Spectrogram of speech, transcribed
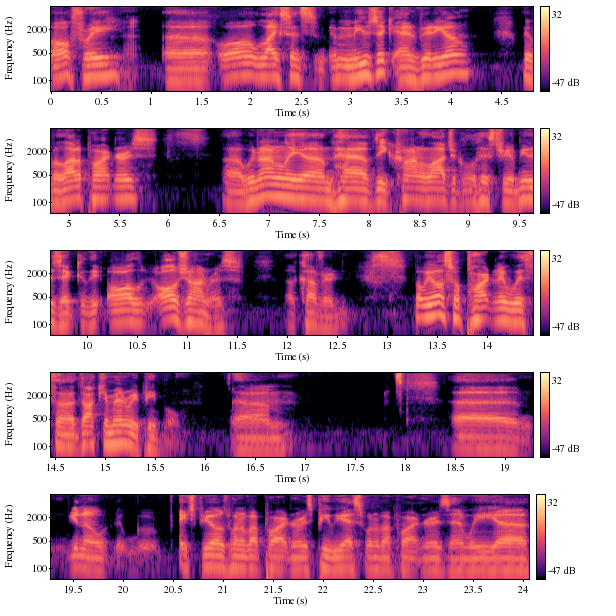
All free, uh, all licensed music and video. We have a lot of partners. Uh, we not only um, have the chronological history of music, the all all genres uh, covered, but we also partner with uh, documentary people. Um, uh, you know, HBO is one of our partners, PBS one of our partners, and we uh,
